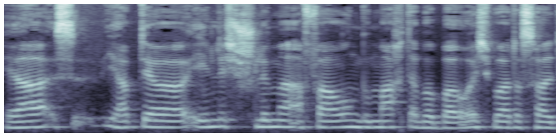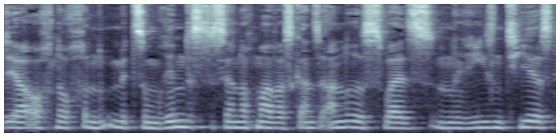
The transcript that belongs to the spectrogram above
ja, es, ihr habt ja ähnlich schlimme Erfahrungen gemacht, aber bei euch war das halt ja auch noch mit so einem Rind ist das ja noch mal was ganz anderes, weil es ein Riesentier ist.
